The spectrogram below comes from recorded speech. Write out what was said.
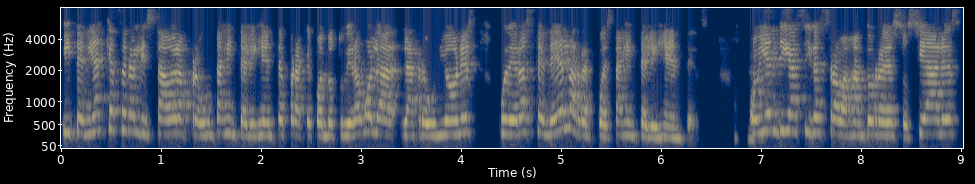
y tenías que hacer el listado de las preguntas inteligentes para que cuando tuviéramos las reuniones pudieras tener las respuestas inteligentes. Hoy en día sigues trabajando redes sociales,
